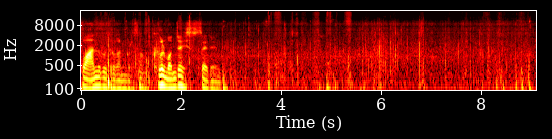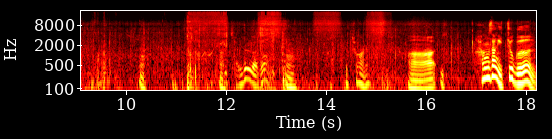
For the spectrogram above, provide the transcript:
그 안으로 들어가는 거라서 그걸 먼저 했었어야 되는데. 잘 들어가서 초가네. 아, 이- 항상 이쪽은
